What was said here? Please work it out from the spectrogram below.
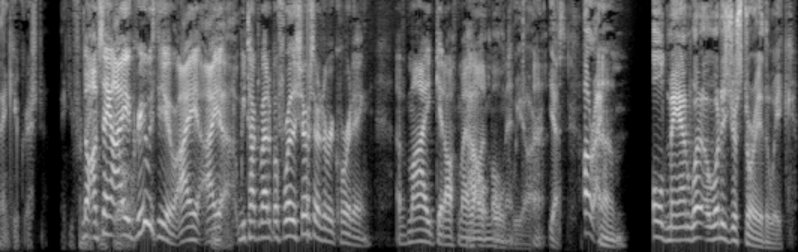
Thank you, Christian. Thank you for. No, I'm saying I agree with you. I, I, Yeah. we talked about it before the show started recording of my get off my How lawn old moment. we are. Uh, yes. All right, um, old man. What what is your story of the week?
